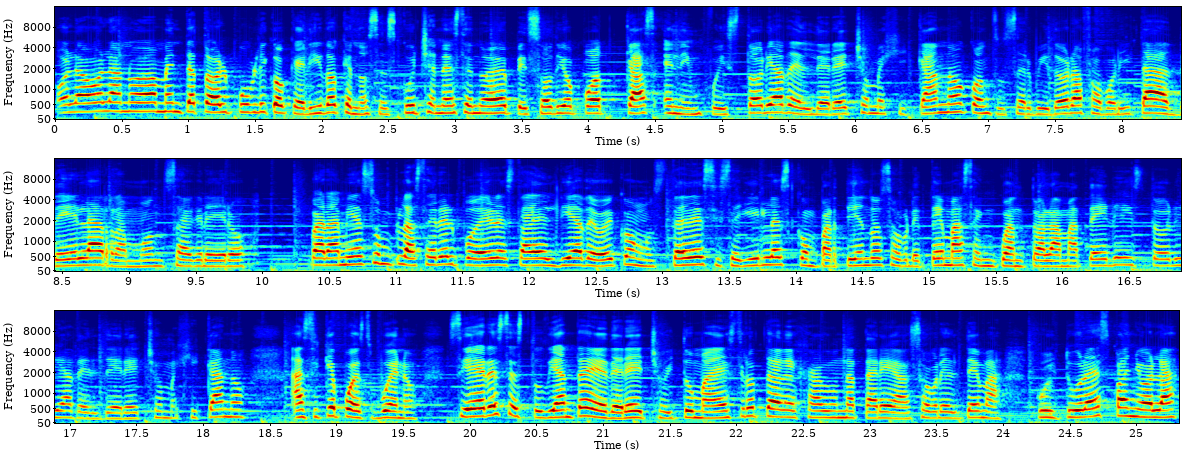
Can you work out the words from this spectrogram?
Hola, hola nuevamente a todo el público querido que nos escucha en este nuevo episodio podcast en Infohistoria del Derecho Mexicano con su servidora favorita Adela Ramón Sagrero. Para mí es un placer el poder estar el día de hoy con ustedes y seguirles compartiendo sobre temas en cuanto a la materia e historia del derecho mexicano. Así que pues bueno, si eres estudiante de derecho y tu maestro te ha dejado una tarea sobre el tema cultura española,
